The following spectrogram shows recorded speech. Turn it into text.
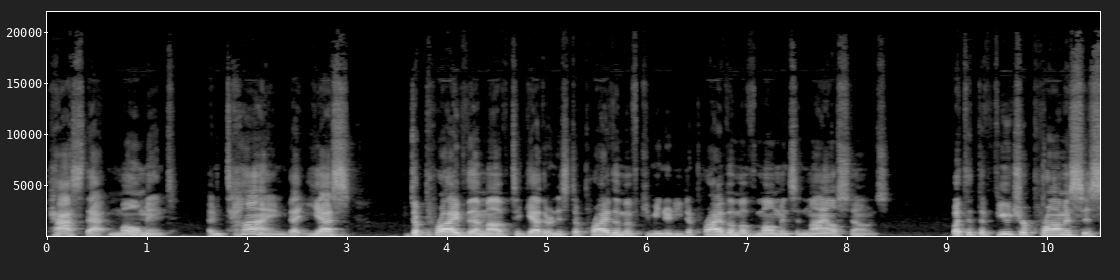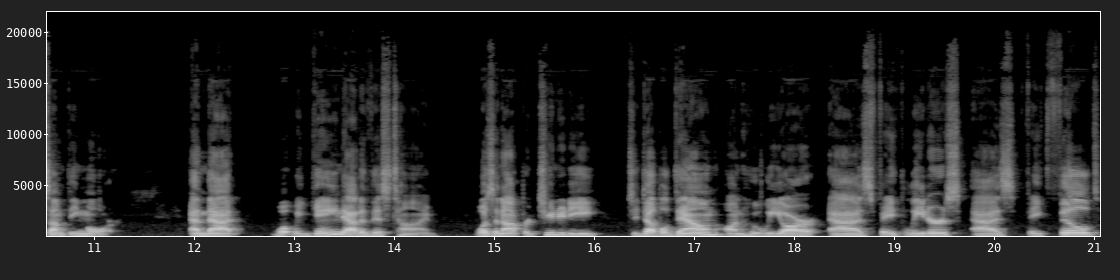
past that moment in time that, yes, deprive them of togetherness, deprive them of community, deprive them of moments and milestones, but that the future promises something more. And that what we gained out of this time was an opportunity to double down on who we are as faith leaders, as faith filled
